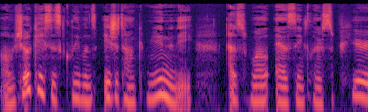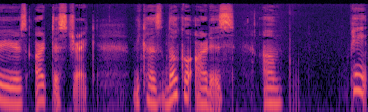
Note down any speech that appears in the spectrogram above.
um, showcases Cleveland's Asiatown community as well as St. Clair Superior's art district because local artists um, paint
